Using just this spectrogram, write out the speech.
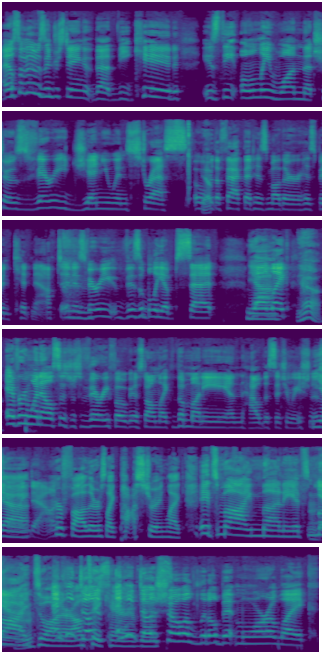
I also thought it was interesting that the kid is the only one that shows very genuine stress over Yep. the fact that his mother has been kidnapped and is mm-hmm. very visibly upset. Yeah. While like Yeah. everyone else is just very focused on like the money and how the situation is yeah, going down. her father's like posturing like it's my money, it's Yeah. my daughter. and I'll does, take care and he does this. show a little bit more like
